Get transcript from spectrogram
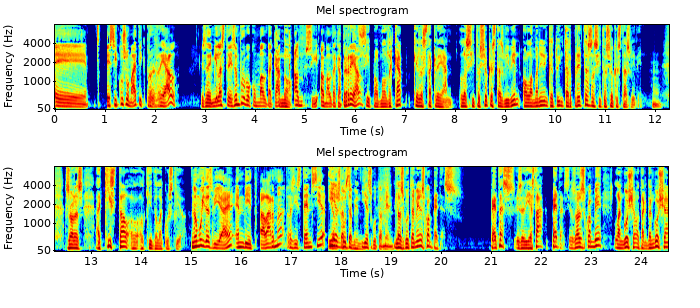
eh, és psicosomàtic, però és real. És a dir, a mi l'estrès em provoca un mal de cap. No. El, sí, el mal de cap és real. Sí, però el mal de cap, què l'està creant? La situació que estàs vivint o la manera en què tu interpretes la situació que estàs vivint. Mm. Aleshores, aquí està el, el kit de la qüestió. No m'ho vull desviar, eh? Hem dit alarma, resistència I, tercer- esgotament. I esgotament. L'esgotament és quan petes. Petes, és a dir, ja està, petes. I aleshores és quan ve l'angoixa, l'atac d'angoixa,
